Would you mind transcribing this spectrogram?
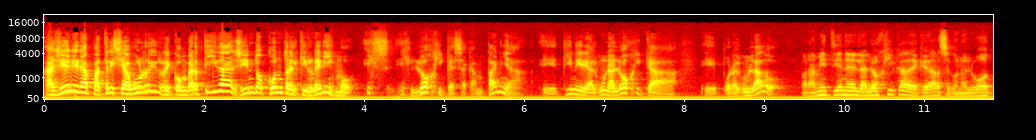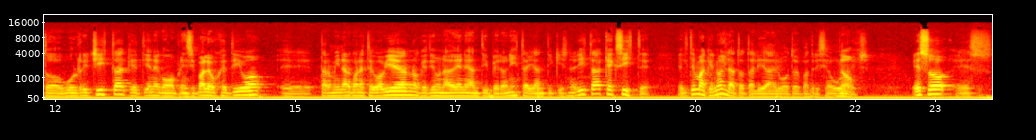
ayer era Patricia Bullrich reconvertida yendo contra el kirchnerismo. ¿Es, es lógica esa campaña? Eh, ¿Tiene alguna lógica eh, por algún lado? Para mí tiene la lógica de quedarse con el voto bullrichista, que tiene como principal objetivo eh, terminar con este gobierno, que tiene un ADN antiperonista y antikirchnerista, que existe. El tema que no es la totalidad del voto de Patricia Bullrich. Eso es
